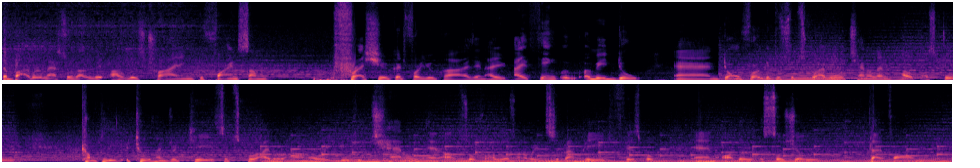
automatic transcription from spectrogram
The barber masters are always trying to find some fresh haircut for you guys and I, I think we do and don't forget to subscribe our channel and help us to complete 200k subscriber on our youtube channel and also follow us on our instagram page facebook and other social platforms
